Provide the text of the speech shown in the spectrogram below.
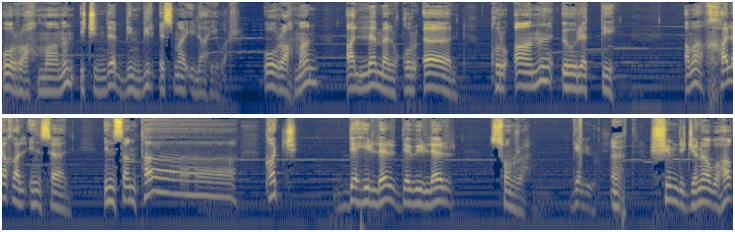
O Rahman'ın içinde bin bir esma ilahi var. O Rahman allemel Kur'an. Kur'an'ı öğretti. Ama halakal insan. İnsan ta kaç dehirler, devirler sonra geliyor. Evet. Şimdi Cenab-ı Hak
